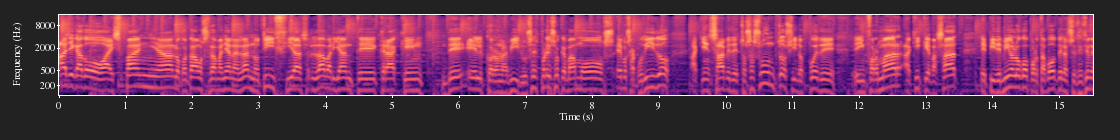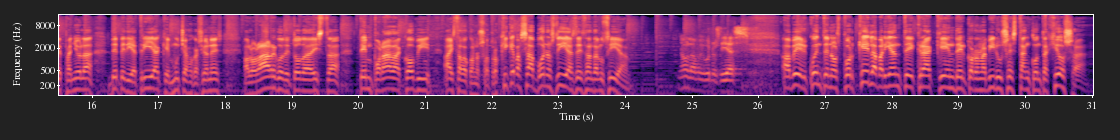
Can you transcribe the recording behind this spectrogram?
Ha llegado a España, lo contábamos esta mañana en las noticias, la variante Kraken del coronavirus. Es por eso que vamos, hemos acudido a quien sabe de estos asuntos y nos puede informar, a Quique Basat, epidemiólogo, portavoz de la Asociación Española de Pediatría, que en muchas ocasiones, a lo largo de toda esta temporada COVID, ha estado con nosotros. Quique Basat, buenos días desde Andalucía. Hola, muy buenos días. A ver, cuéntenos, ¿por qué la variante Kraken del coronavirus es tan contagiosa?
